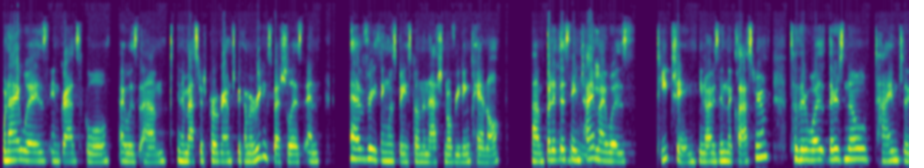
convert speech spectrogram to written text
when I was in grad school, I was um, in a master's program to become a reading specialist. And everything was based on the National Reading Panel. Um, but at the same time, I was teaching. You know, I was in the classroom, so there was there's no time to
